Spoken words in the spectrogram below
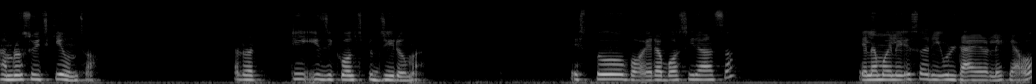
हाम्रो स्विच के हुन्छ? र टी इज इक्वल्स टु जिरोमा यस्तो भएर बसिरहेछ। यसलाई मैले यसरी उल्टाएर लेख्या हो।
